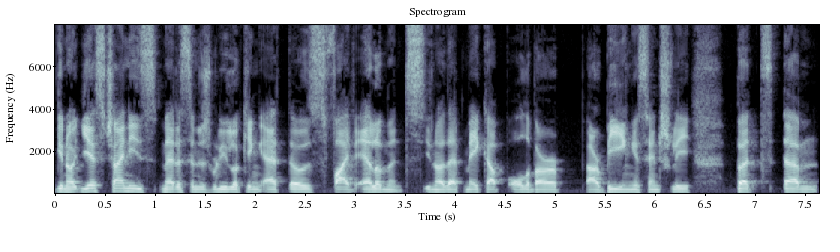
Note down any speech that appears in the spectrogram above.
you know, yes, Chinese medicine is really looking at those five elements, you know, that make up all of our our being essentially. But um,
